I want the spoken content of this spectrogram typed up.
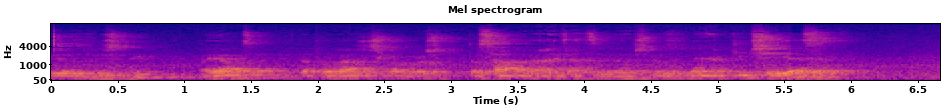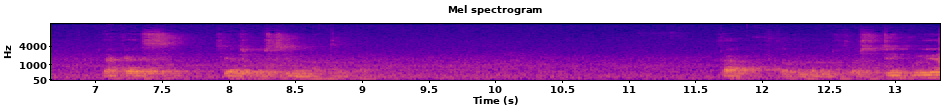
filozoficznym, mającym doprowadzić kogoś do samorealizacji wewnętrznej, rozumienia, kim się jest, jaka jest czyjaś właściwa natura. Tak, to wygląda coś. Dziękuję.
